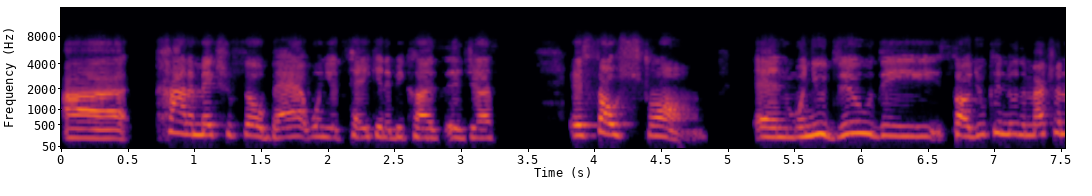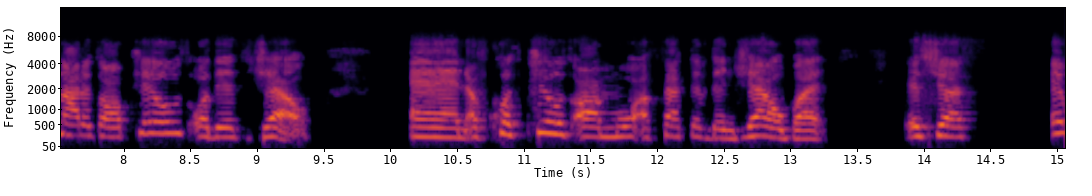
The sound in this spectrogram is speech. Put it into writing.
Uh, kind of makes you feel bad when you're taking it because it just it's so strong. And when you do the, so you can do the metronidazole pills or this gel. And of course, pills are more effective than gel, but it's just, it,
